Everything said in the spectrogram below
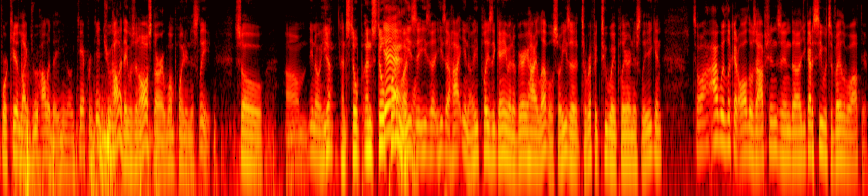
for a kid like Jrue Holiday. You know, you can't forget Jrue Holiday was an All Star at one point in this league, so. Um, you know he yeah, and still and still yeah, playing like he's one. a, he's a he's a high you know he plays the game at a very high level so he's a terrific two way player in this league and so I would look at all those options, and uh, you got to see what's available out there.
